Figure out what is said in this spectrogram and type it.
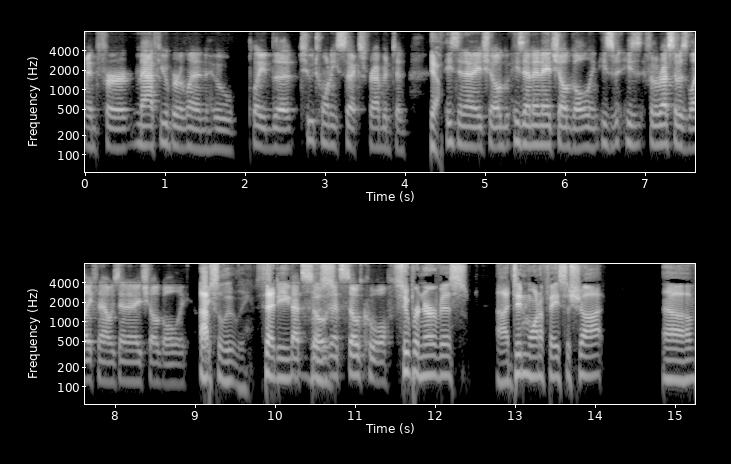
and for Matthew Berlin, who played the 226 for Edmonton, yeah, he's an NHL. He's an NHL goalie. He's he's for the rest of his life now. He's an NHL goalie. Like, Absolutely, said he. That's so that's so cool. Super nervous. Uh, didn't want to face a shot. Um,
